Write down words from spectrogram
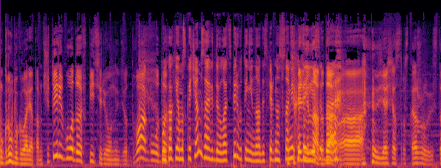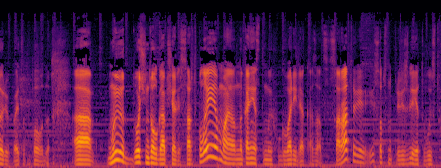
ну, грубо говоря, там 4 года, в Питере он идет 2 года. Ну, как я москвичам завидовала, а теперь вот и не надо, теперь нас самих теперь это не есть, надо, да. да. А, я сейчас расскажу историю по этому поводу. А, мы очень долго общались с артплеем, а наконец-то мы их уговорили оказаться в Саратове и, собственно, привезли эту выставку.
